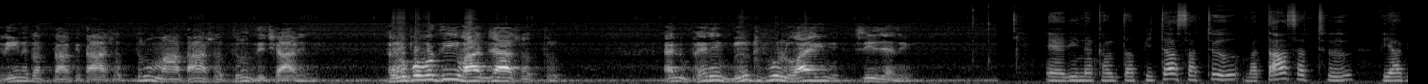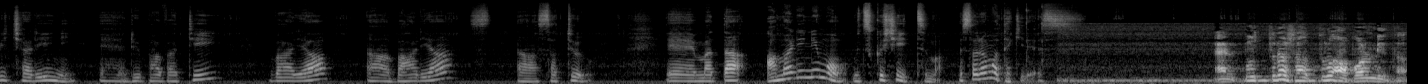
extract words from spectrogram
ऋण करता पिता शत्रु माता शत्रु दिचारिणी रूपवती भार्या शत्रु and very beautiful wife she is enemy えーリーナ・カルタ・ピタ・サトゥまたサトゥビア・ビチャリーニ、えールパバティ バリャあ bharya あ shatru、えーまたあまりにも美しい妻それも敵です and putra shatru apandita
